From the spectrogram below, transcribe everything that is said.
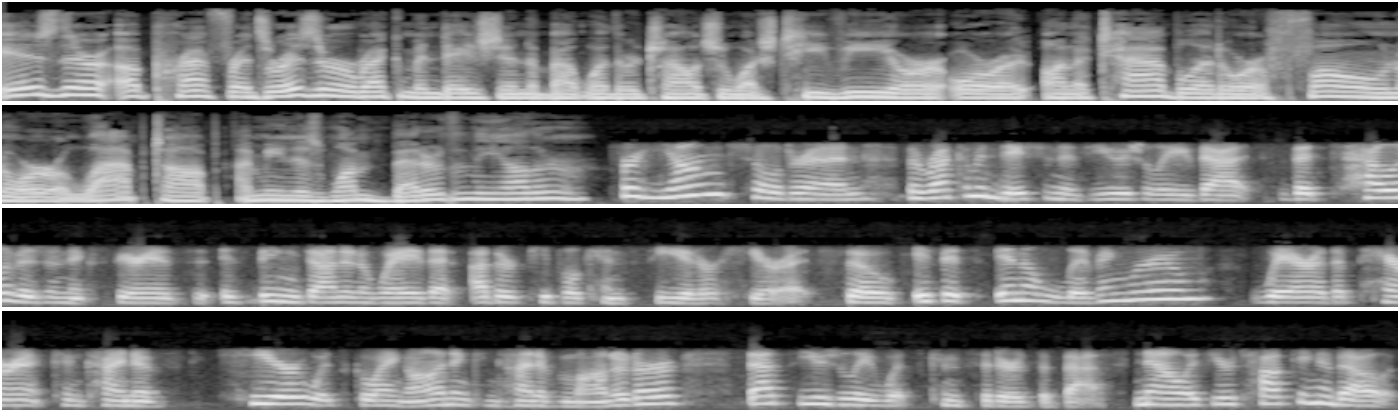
yeah. is there a preference or is there a recommendation about whether a child should watch TV or, or on a tablet or a phone or a laptop? I mean, is one better than the other? For young children, the recommendation is usually that the television experience is being done in a way that other people can see it or hear it. So if it's in a living room where the parent can kind of hear what's going on and can kind of monitor, that's usually what's considered the best. Now, if you're talking about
